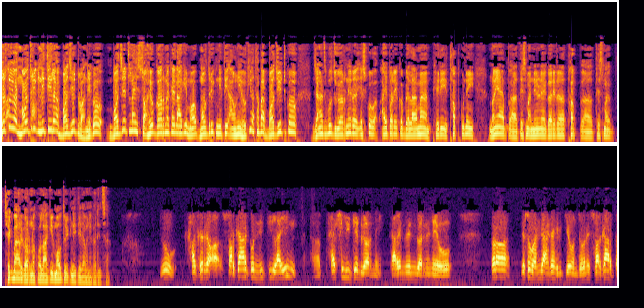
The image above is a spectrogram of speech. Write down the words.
जस्तो यो मौद्रिक नीति र बजेट भनेको बजेटलाई सहयोग गर्नकै लागि मौद्रिक नीति आउने हो कि अथवा बजेटको जाँचबुझ गर्ने र यसको आइपरेको बेलामा फेरि थप कुनै नयाँ त्यसमा निर्णय गरेर थप त्यसमा छेकबार गर्नको लागि मौद्रिक नीति ल्याउने गरिन्छ? यो खास गरेर सरकारको नीतिलाई फेसिलिटेट गर्ने कार्यान्वयन गर्ने नै हो। तर त्यसो भनिराख्दाखेरि के हुन्छ भने सरकार त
